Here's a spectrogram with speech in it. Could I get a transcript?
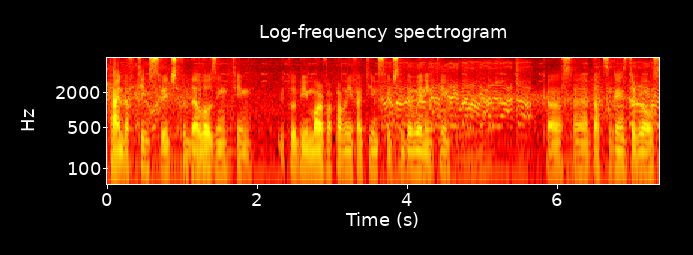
kind of team switched to the losing team. It would be more of a problem if I team switched to the winning team. Because uh, that's against the rules.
